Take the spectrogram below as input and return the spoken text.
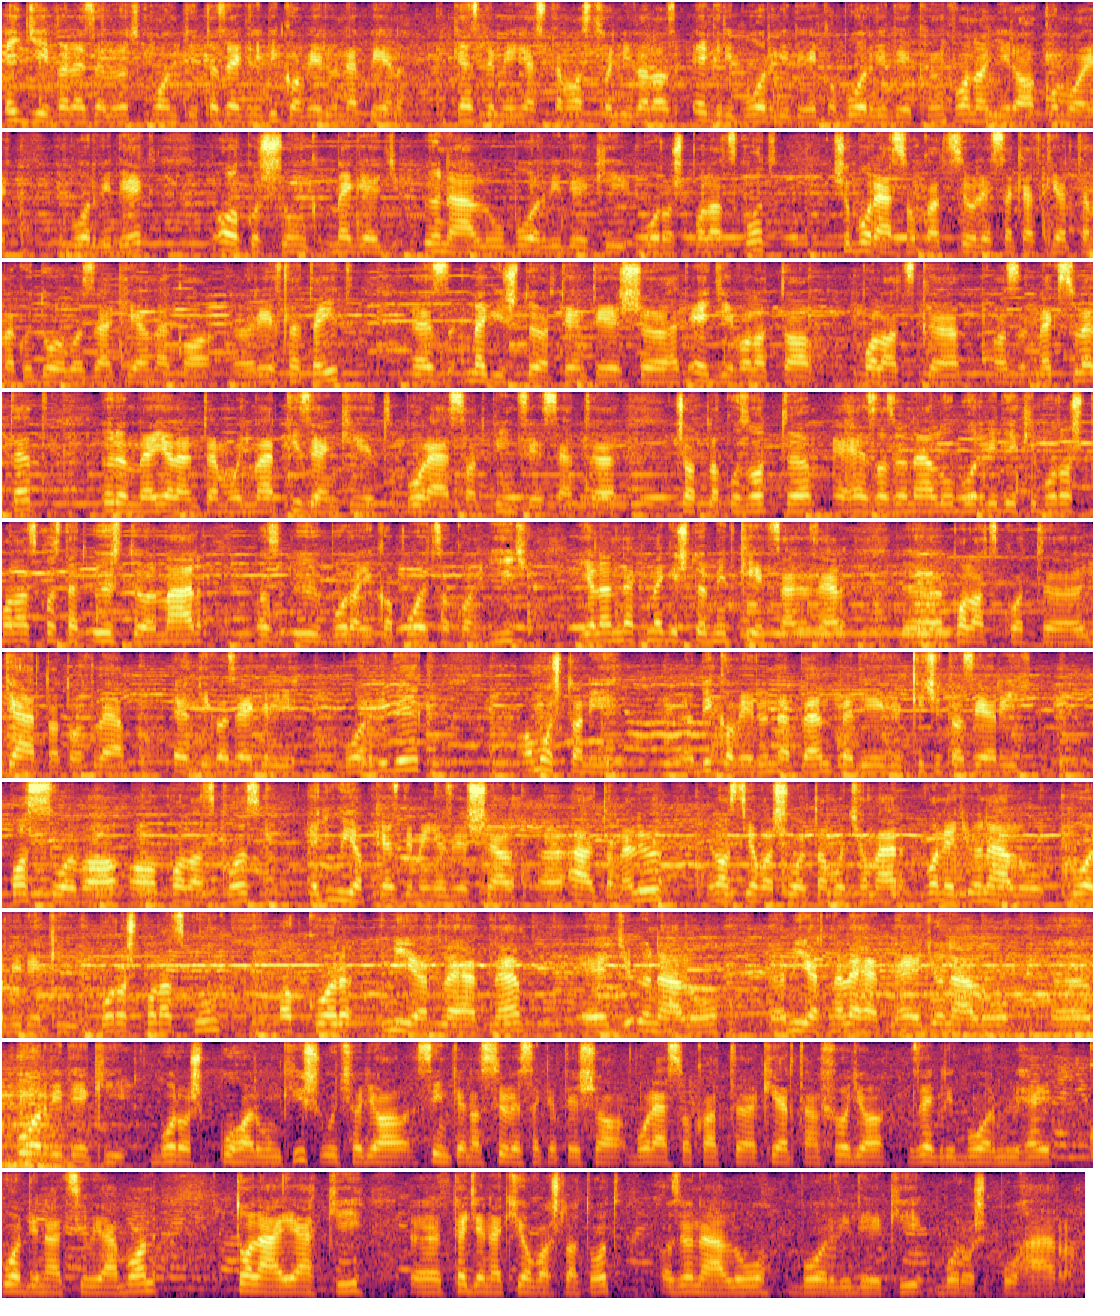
Egy évvel ezelőtt pont itt az Egri Bikavér ünnepén kezdeményeztem azt, hogy mivel az Egri borvidék, a borvidékünk van annyira komoly borvidék, alkossunk meg egy önálló borvidéki boros palackot, és a borászokat, szőlészeket kértem meg, hogy dolgozzák ki ennek a részleteit. Ez meg is történt, és hát egy év alatt a palack az megszületett. Örömmel jelentem, hogy már 12 borászat, pincészet csatlakozott ehhez az önálló borvidéki boros palackhoz, tehát ősztől már az ő boraik a polcokon így jelennek meg, és több mint 200 ezer palackot gyártatott le eddig az EGRI borvidék. A mostani Bikavér ünnepen pedig kicsit azért így passzolva a palackhoz egy újabb kezdeményezéssel álltam elő. Én azt javasoltam, hogy ha már van egy önálló borvidéki boros palackunk, akkor miért lehetne egy önálló, miért ne lehetne egy önálló borvidéki boros poharunk is, úgyhogy a, szintén a szőlészeket és a borászokat kértem föl, hogy az EGRI borműhely koordinációjában találják ki, tegyenek javaslatot az önálló borvidéki boros pohárra.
